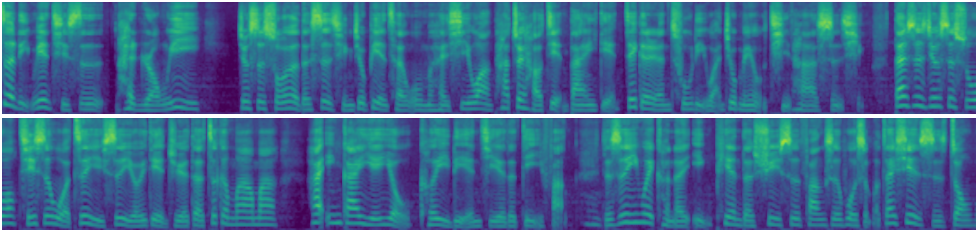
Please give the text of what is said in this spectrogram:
这里面其实很容易，就是所有的事情就变成我们很希望他最好简单一点，这个人处理完就没有其他的事情。但是就是说，其实我自己是有一点觉得，这个妈妈它应该也有可以连接的地方，只是因为可能影片的叙事方式或什么，在现实中，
